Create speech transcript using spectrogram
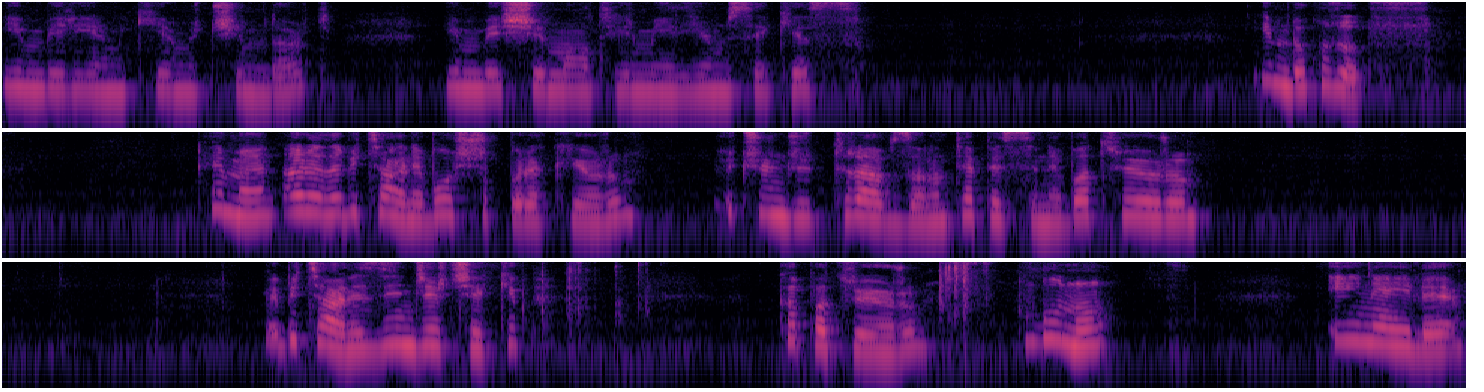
21, 22, 23, 24, 25, 26, 27, 28, 29, 30. Hemen arada bir tane boşluk bırakıyorum. Üçüncü trabzanın tepesine batıyorum. Ve bir tane zincir çekip kapatıyorum. Bunu iğneyle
